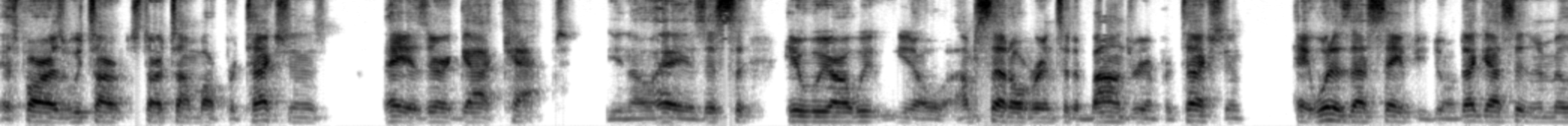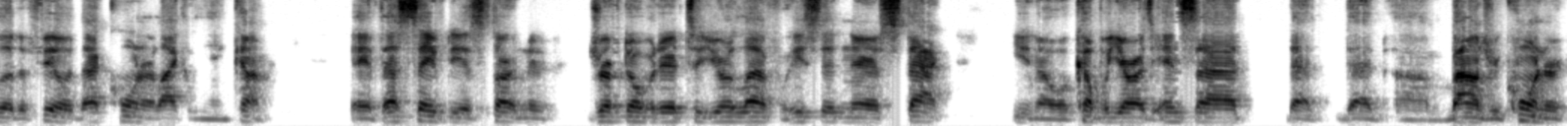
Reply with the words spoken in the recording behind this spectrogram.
as far as we start start talking about protections, hey, is there a guy capped? You know, hey, is this here we are? We, you know, I'm set over into the boundary and protection hey, what is that safety doing? That guy sitting in the middle of the field, that corner likely ain't coming. Hey, if that safety is starting to drift over there to your left, where he's sitting there stacked, you know, a couple yards inside that that um, boundary corner,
